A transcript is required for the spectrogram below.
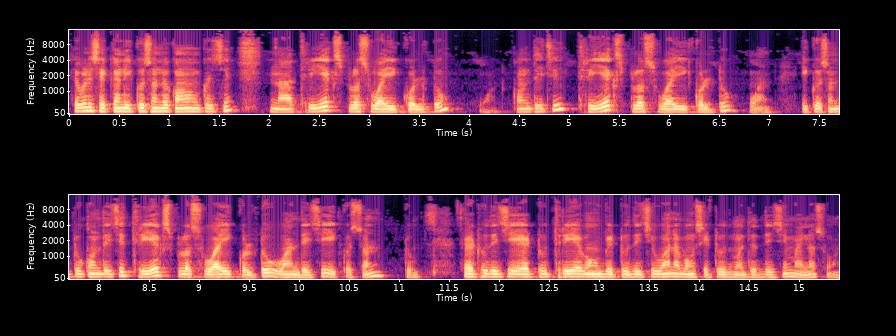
সেভাবে সেকেন্ড ইকুয়েশনরে কোণ কইছে না three x plus y equal to কোণ দিয়েছি three x plus y equal to equation two কোণ দিয়েছি three x plus y equal to one দিয়েছি ইকুয়েশন টু সো এটু দিয়েছি এ টু থ্রি এবং বি টু দিয়েছি ওয়ান এবং সি টু মধ্যে দিয়েছি minus one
